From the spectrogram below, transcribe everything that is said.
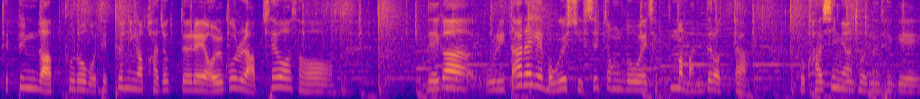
대표님도 앞으로 뭐 대표님과 가족들의 얼굴을 앞세워서 내가 우리 딸에게 먹일 수 있을 정도의 제품만 만들었다. 또 가시면 저는 되게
